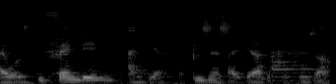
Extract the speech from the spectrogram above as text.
I was defending idea, the business idea, the Ah. proposal,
